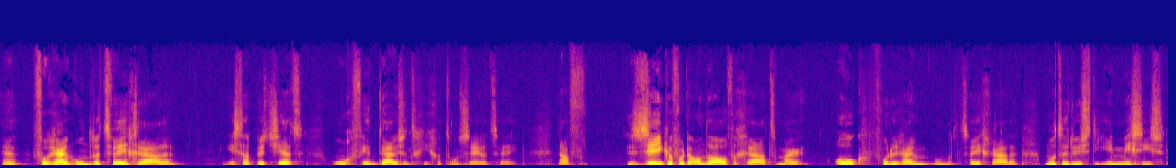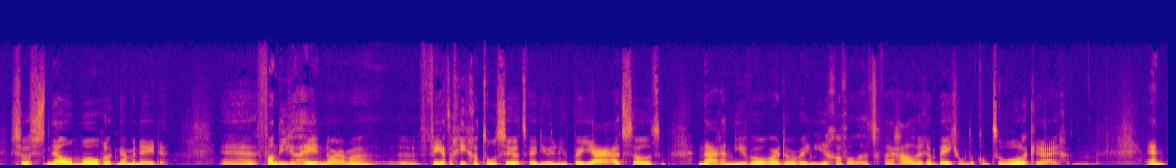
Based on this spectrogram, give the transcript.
Uh, voor ruim onder de 2 graden is dat budget ongeveer 1000 gigaton CO2. Nou, zeker voor de anderhalve graad, maar ook voor de ruim onder de 2 graden, moeten dus die emissies zo snel mogelijk naar beneden. Uh, van die enorme uh, eh, 40 gigaton CO2 die we nu per jaar uitstoten, naar een niveau waardoor we in ieder geval het verhaal weer een beetje onder controle krijgen. Hmm. En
